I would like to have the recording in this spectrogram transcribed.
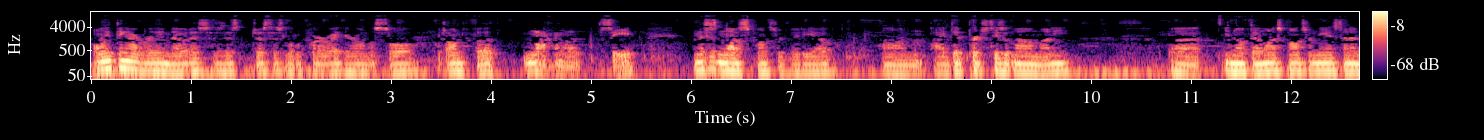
Only thing I really notice is this just this little part right here on the sole, which on foot not gonna see. And this is not a sponsored video. Um, I did purchase these with my own money, but you know if they want to sponsor me and send in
